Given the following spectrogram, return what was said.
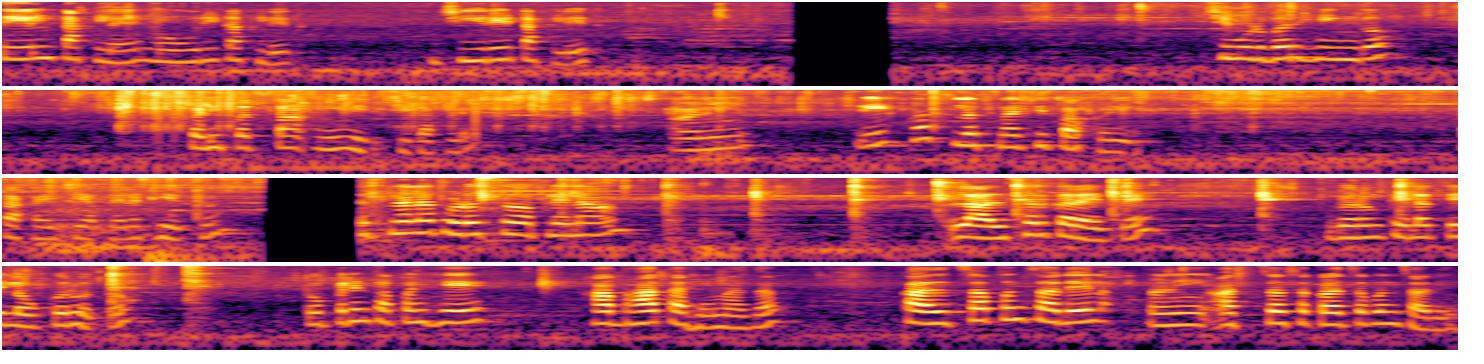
तेल टाकलं आहे मोहरी टाकलेत जिरे टाकलेत. चिमुडभर हिंग कढीपत्ता आणि मिरची टाकले. आणि एकच लसणाची पाकळी टाकायची आपल्याला ठेचून. लसणाला थोडंसं आपल्याला लालसर करायचं आहे गरम तेलात ते लवकर होतं. तोपर्यंत आपण हे हा भात आहे माझा. कालचा पण चालेल आणि आजचा सकाळचा पण चालेल.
